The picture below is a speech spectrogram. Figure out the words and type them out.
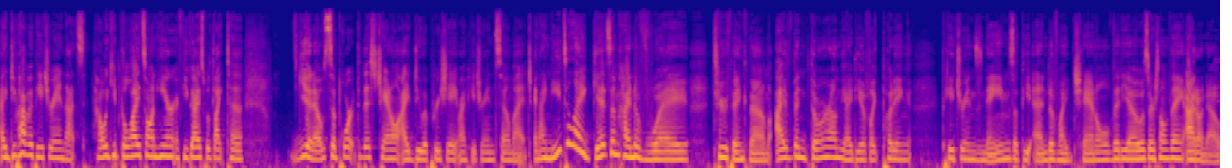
I do have a Patreon. That's how we keep the lights on here. If you guys would like to you know, support to this channel. I do appreciate my Patreon so much. And I need to like get some kind of way to thank them. I've been throwing around the idea of like putting Patreon's names at the end of my channel videos or something. I don't know.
